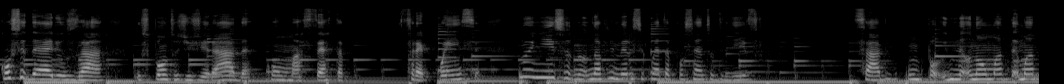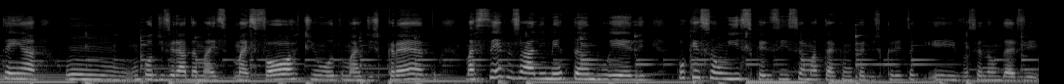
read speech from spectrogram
considere usar os pontos de virada com uma certa frequência no início, no, no primeiro 50% do livro sabe? Um, não mantenha um, um, ponto de virada mais, mais forte, um outro mais discreto, mas sempre vá alimentando ele, porque são iscas, isso é uma técnica de escrita e você não deve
